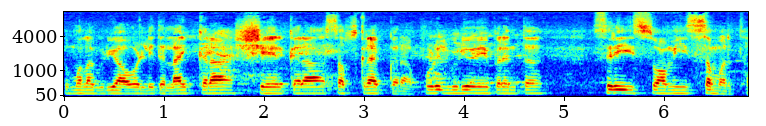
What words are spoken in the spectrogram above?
तुम्हाला व्हिडिओ आवडली तर लाईक करा शेअर करा सबस्क्राईब करा. पुढील व्हिडिओ येईपर्यंत श्री स्वामी समर्थ.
